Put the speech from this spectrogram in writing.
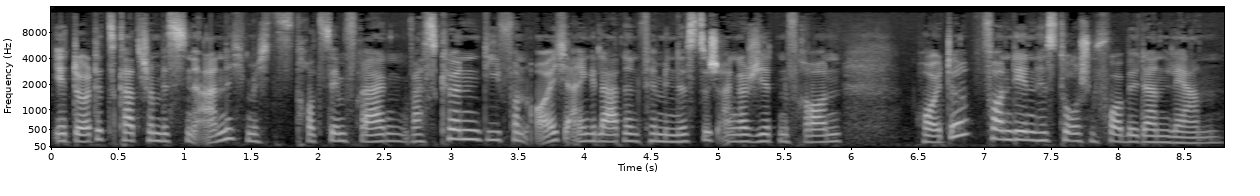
Ihr deutet es gerade schon ein bisschen an. Ich möchte es trotzdem fragen, was können die von euch eingeladenen feministisch engagierten Frauen heute von den historischen Vorbildern lernen?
